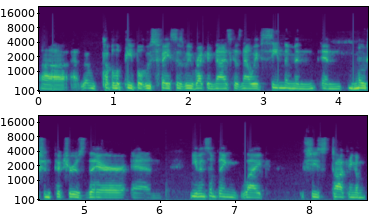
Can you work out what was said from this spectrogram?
uh, a couple of people whose faces we recognize because now we've seen them in in motion pictures there, and even something like she's talking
